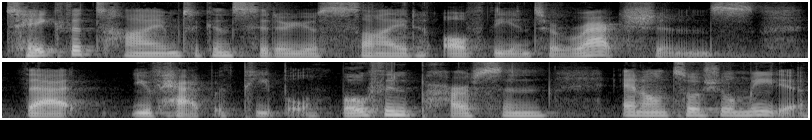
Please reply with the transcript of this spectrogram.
take the time to consider your side of the interactions that you've had with people, both in person and on social media.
